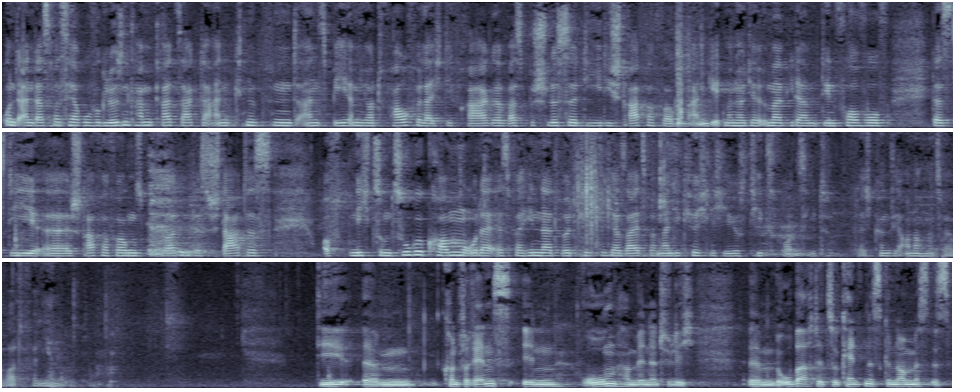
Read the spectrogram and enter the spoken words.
Und an das, was Herr Ruwe Glösenkamp gerade sagte, anknüpfend ans BMJV vielleicht die Frage, was Beschlüsse, die die Strafverfolgung angeht. Man hört ja immer wieder den Vorwurf, dass die äh, Strafverfolgungsbehörden des Staates oft nicht zum Zuge kommen oder es verhindert wird kirchlicherseits, weil man die kirchliche Justiz vorzieht. Vielleicht können Sie auch noch mal zwei Worte verlieren. Die ähm, Konferenz in Rom haben wir natürlich beobachtet, zur Kenntnis genommen. Es ist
